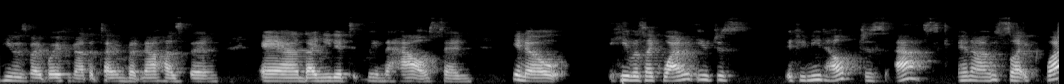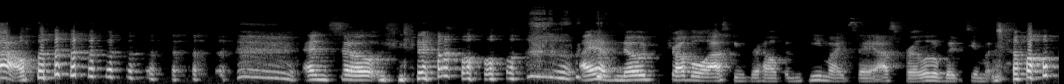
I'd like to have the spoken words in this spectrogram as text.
he was my boyfriend at the time, but now husband. And I needed to clean the house. And, you know, he was like, why don't you just if you need help, just ask. And I was like, wow. and so now I have no trouble asking for help. And he might say, ask for a little bit too much help.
